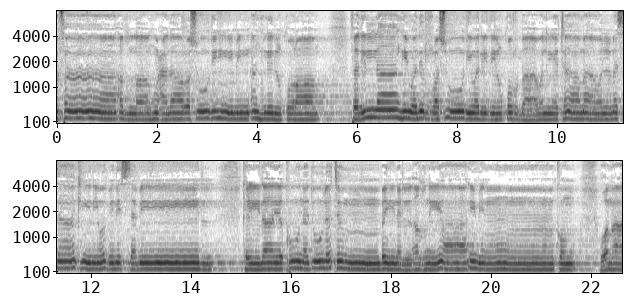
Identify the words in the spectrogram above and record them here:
أفاء الله على رسوله من أهل القرى فلله وللرسول ولذي القربى واليتامى والمساكين وابن السبيل كي لا يكون دولة بين الأغنياء منكم وما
